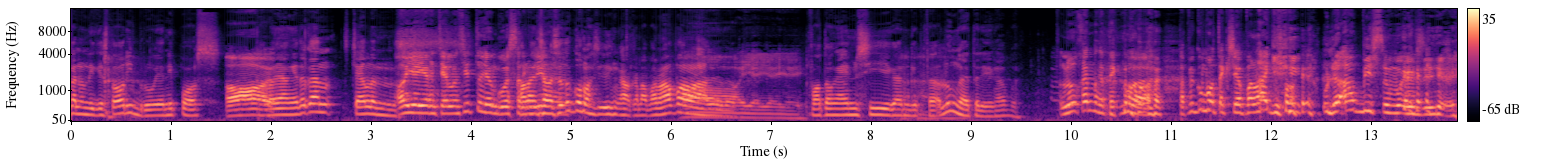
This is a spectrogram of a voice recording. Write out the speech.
bukan yang di story bro, yang di post. Oh. Kalau yang itu kan challenge. oh iya yang challenge itu yang gue Kalau yang challenge itu gue masih nggak kenapa-napa lah gitu. Oh iya iya iya. Foto MC kan kita. Lu nggak tadi yang apa? Lu kan nge-tag gua, tapi gua mau tag siapa lagi? Udah habis semua MC-nya.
